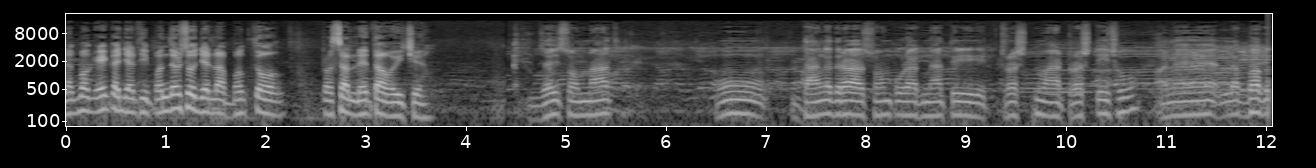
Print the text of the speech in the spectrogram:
લગભગ એક હજારથી પંદરસો જેટલા ભક્તો પ્રસાદ લેતા હોય છે. જય સોમનાથ. હું ધાંગધ્રા સોમપુરા જ્ઞાતિ ટ્રસ્ટમાં ટ્રસ્ટી છું અને લગભગ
